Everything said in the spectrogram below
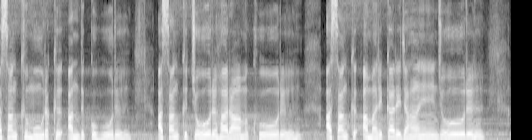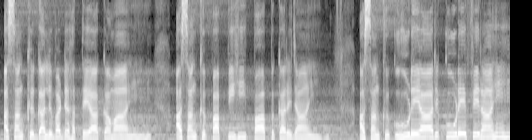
ਅਸੰਖ ਮੂਰਖ ਅੰਧ ਘੋਰ, ਅਸੰਖ ਚੋਰ ਹਰਾਮ ਖੋਰ, ਅਸੰਖ ਅਮਰ ਕਰ ਜਾਏ ਜੋਰ, ਅਸੰਖ ਗਲ ਵੱਡ ਹੱਤਿਆ ਕਮਾਏ, ਅਸੰਖ ਪਾਪੀ ਹੀ ਪਾਪ ਕਰ ਜਾਏ, ਅਸੰਖ ਕੂੜਿਆਰ ਕੂੜੇ ਫਿਰਾਏ,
